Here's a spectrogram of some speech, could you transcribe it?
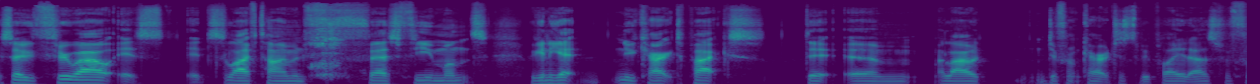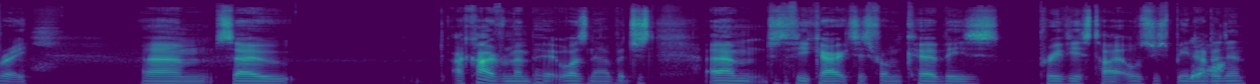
so throughout its its lifetime and first few months, we're gonna get new character packs that um, allow different characters to be played as for free. Um, so I can't even remember who it was now, but just um, just a few characters from Kirby's previous titles just being Yeah. added in.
